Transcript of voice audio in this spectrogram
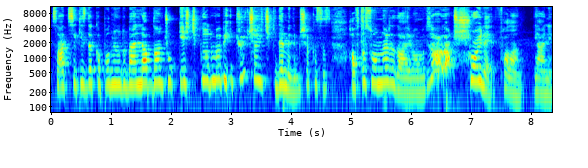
Saat 8'de kapanıyordu. Ben labdan çok geç çıkıyordum. Böyle bir 2-3 ay hiç gidemedim şakasız. Hafta sonları da dahil olmak üzere. Adam şöyle falan yani.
